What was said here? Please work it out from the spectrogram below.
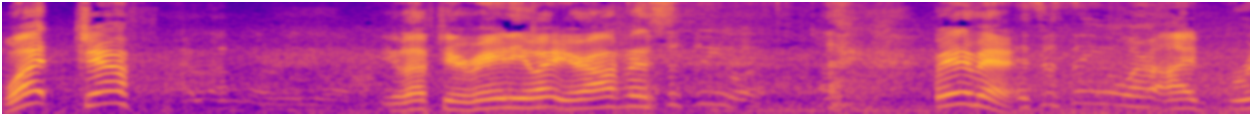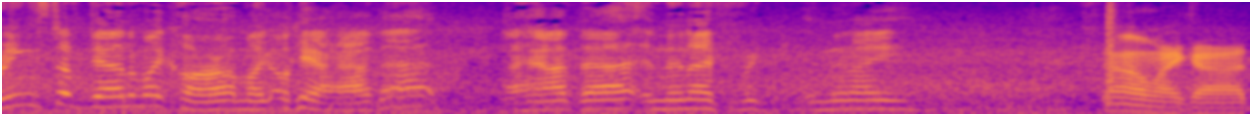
What, Jeff? You left your radio at your office? Wait a minute. It's this thing where I bring stuff down to my car. I'm like, okay, I have that. I have that, and then I, and then I. Oh my God.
